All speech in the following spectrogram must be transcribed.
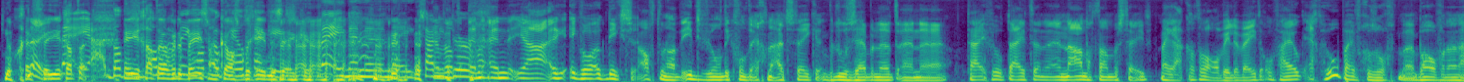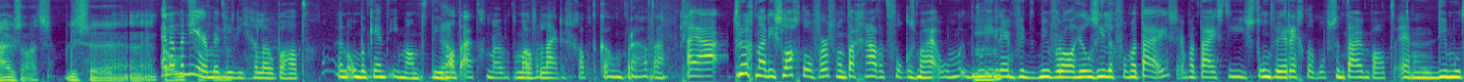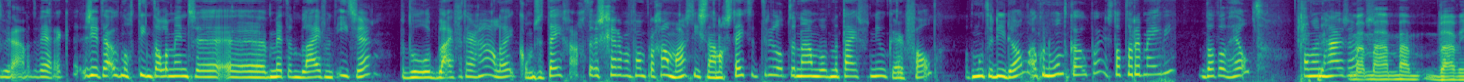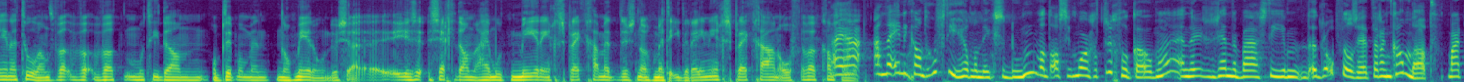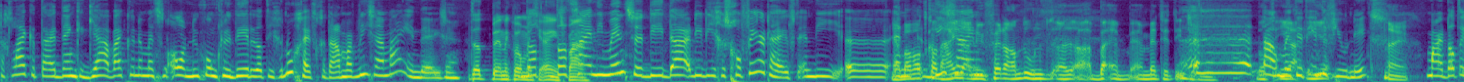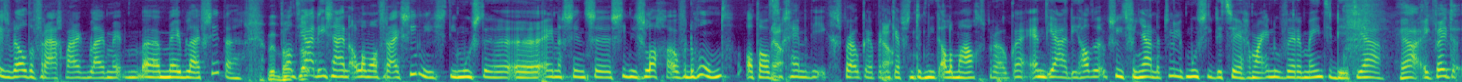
Nog even, Nee. je gaat, Nee, ja, dat en je gaat over de bezemkast beginnen zeker. Nee, nee, nee, nee, nee. Ik zou En, niet wat- durven. en, en ja, ik, ik wil ook niks afdoen aan het interview, want ik vond het echt een uitstekend. Ik bedoel, ze hebben het en eh daar veel tijd en, en aandacht aan besteed. Maar ja, ik had wel willen weten of hij ook echt hulp heeft gezocht, eh, behalve een huisarts. Dus, eh, een, een En meneer of met wie die gelopen had. Een onbekend iemand die hem had uitgenodigd om over leiderschap te komen praten. Nou ja, terug naar die slachtoffers, want daar gaat het volgens mij om. Ik bedoel, Mhm. iedereen vindt het nu vooral heel zielig voor Matthijs. En Matthijs die stond weer rechtop op zijn tuinpad en die moet weer aan het werk. Er zitten ook nog tientallen mensen eh, met een blijvend iets, hè. Ik bedoel, ik blijf het herhalen. Ik kom ze tegen achter de schermen van programma's. Die staan nog steeds te trillen op de naam dat Matthijs van Nieuwkerk valt. Wat moeten die dan? Ook een hond kopen? Is dat de remedie? Dat dat helpt? Van hun huisarts. Maar, maar, maar waar wil je naartoe? Want wat, wat, wat moet hij dan op dit moment nog meer doen? Dus eh, je, zeg je dan, hij moet meer in gesprek gaan met, dus nog met iedereen in gesprek gaan? Of wat kan Nou ja, aan de ene kant hoeft hij helemaal niks te doen. Want als hij morgen terug wil komen en er is een zenderbaas die hem erop wil zetten, dan kan dat. Maar tegelijkertijd denk ik, ja, wij kunnen met z'n allen nu concluderen dat hij genoeg heeft gedaan. Maar wie zijn wij in deze? Dat ben ik wel met dat je eens. dat maar... zijn die mensen die daar die, die geschoffeerd heeft. En die, eh, Ja, en maar wat kan hij daar nu verder aan doen eh, met dit interview? Want, nou, met ja, dit interview niks. Nee. Maar dat is wel de vraag waar ik blij mee, eh, mee blijf zitten. Wat- Want ja, wat- die zijn allemaal vrij cynisch. Die moesten eh, enigszins eh, cynisch lachen over de hond. Althans, Ja. degene die ik gesproken heb. En ik heb ze natuurlijk niet allemaal gesproken. En ja, die hadden ook zoiets van... Ja, natuurlijk moest hij dit zeggen. Maar in hoeverre meent hij dit? Ja. Ja, ik weet,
